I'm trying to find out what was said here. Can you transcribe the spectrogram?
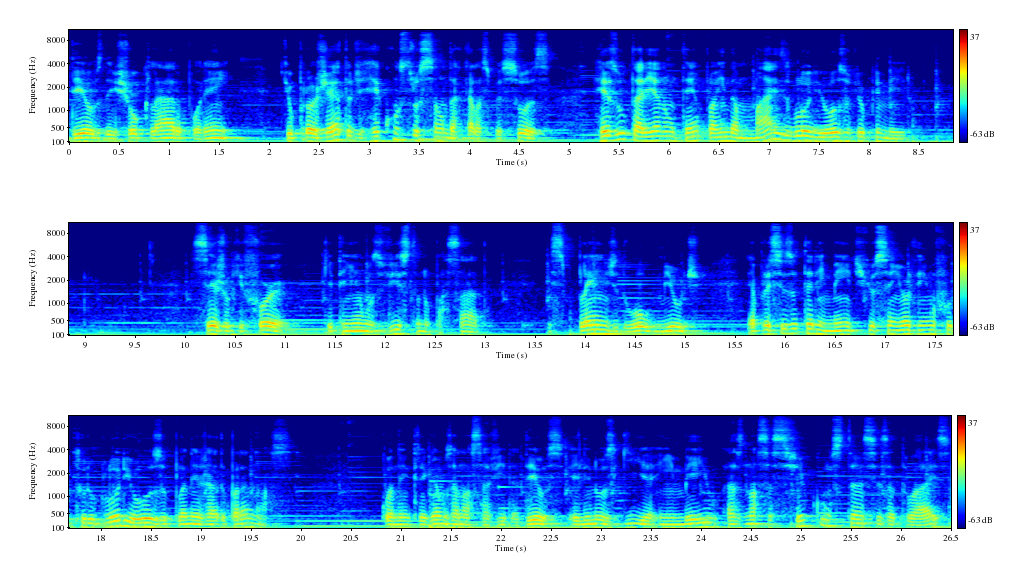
Deus deixou claro, porém, que o projeto de reconstrução daquelas pessoas resultaria num templo ainda mais glorioso que o primeiro. Seja o que for que tenhamos visto no passado, esplêndido ou humilde, é preciso ter em mente que o Senhor tem um futuro glorioso planejado para nós. Quando entregamos a nossa vida a Deus, Ele nos guia em meio às nossas circunstâncias atuais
